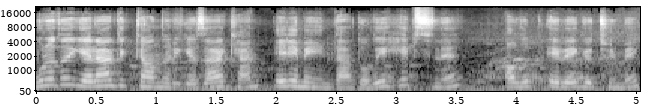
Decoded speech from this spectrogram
Burada yerel dükkanları gezerken el emeğinden dolayı hepsini alıp eve götürmek,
